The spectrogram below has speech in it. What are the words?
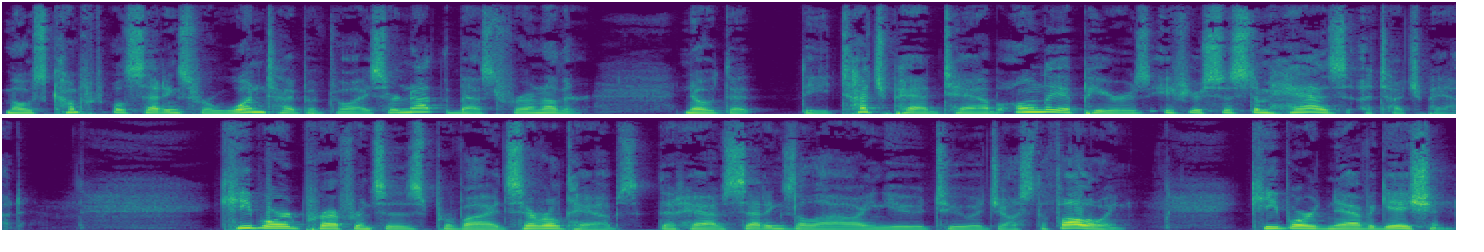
most comfortable settings for one type of device are not the best for another. Note that the touchpad tab only appears if your system has a touchpad. Keyboard preferences provide several tabs that have settings allowing you to adjust the following. Keyboard navigation,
